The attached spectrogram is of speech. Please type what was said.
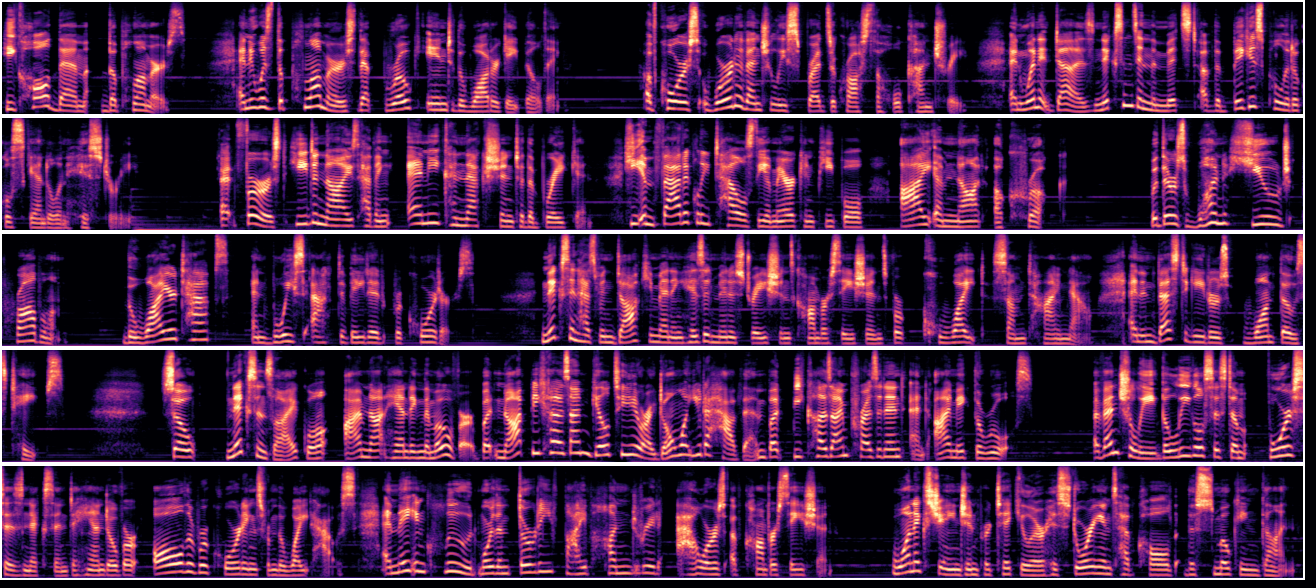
He called them the plumbers, and it was the plumbers that broke into the Watergate building. Of course, word eventually spreads across the whole country. And when it does, Nixon's in the midst of the biggest political scandal in history. At first, he denies having any connection to the break in. He emphatically tells the American people, I am not a crook. But there's one huge problem the wiretaps and voice activated recorders. Nixon has been documenting his administration's conversations for quite some time now, and investigators want those tapes. So Nixon's like, well, I'm not handing them over, but not because I'm guilty or I don't want you to have them, but because I'm president and I make the rules. Eventually, the legal system forces Nixon to hand over all the recordings from the White House, and they include more than 3,500 hours of conversation. One exchange in particular, historians have called the smoking gun.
